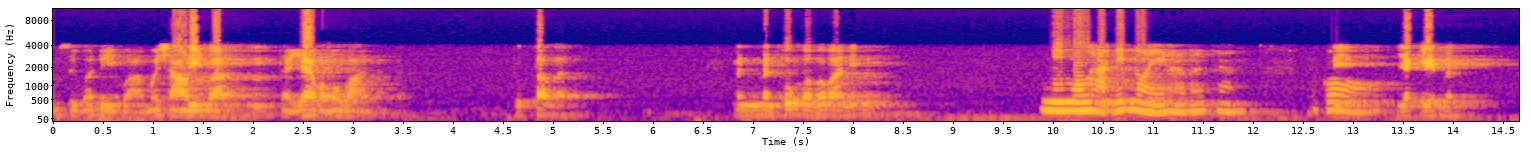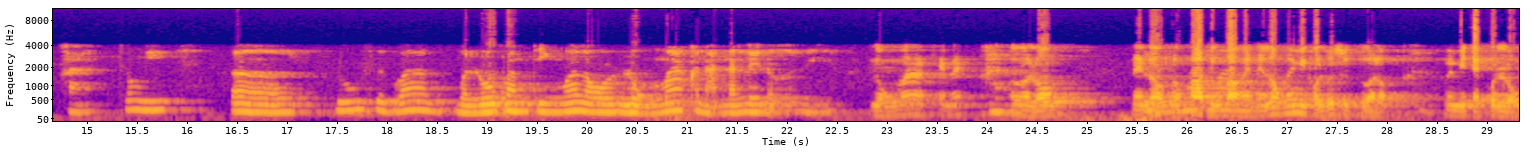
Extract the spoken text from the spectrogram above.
รู้สึกว่าดีกว่าเมื่อเช้าดีนี้กว่าอืมแต่แย่กว่าเมื่อวาน ถูกต้องแล้วมันมันฟุ้งกว่าเมื่อวานนิดนึงมีโมหะนิดหน่อยค่ะพระอาจารย์เก็ดีอย่าเกลียดมันค่ะ ช่วงนี้ เอ่อรู้สึกว่าเหมือนรู้ความจริงว่าเราหลงมากขนาดนั้นเลยเหรออะไรเงี้ยหลงมากใช่ไหมค่ะเออหลง ในโลกหลวงพ่อถึงบอกไงในโลกไม่มีคนรู้สึกตัวหรอก มันมีแต่คนหลง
